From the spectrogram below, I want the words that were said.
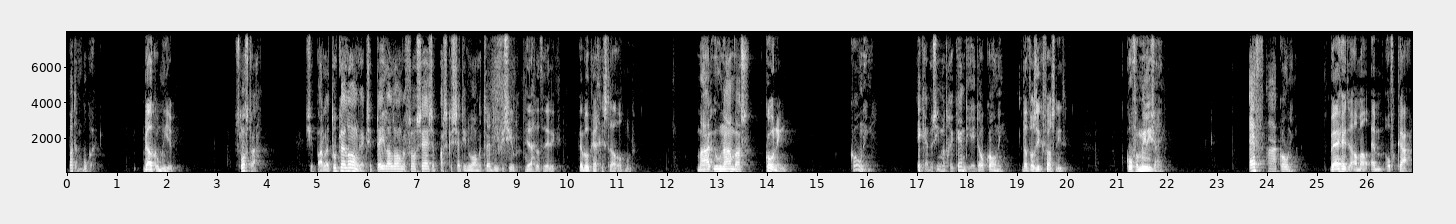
Wat een boeken. Welkom hier. Slofstra. Je parle toute la langue, excepté la langue française... parce que c'est une langue très difficile. Ja, dat weet ik. We hebben elkaar gisteren al ontmoet. Maar uw naam was? Koning. Koning? Ik heb eens iemand gekend, die heet ook Koning. Dat was ik vast niet. Kon familie zijn. F.A. Koning. Wij heten allemaal M of K.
